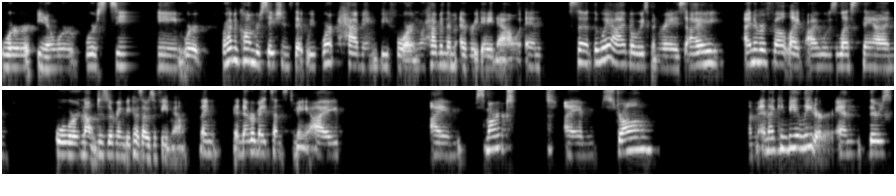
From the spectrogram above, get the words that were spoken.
we're you know we're we're seeing we're we're having conversations that we weren't having before and we're having them every day now and so the way i've always been raised i i never felt like i was less than or not deserving because i was a female I, it never made sense to me i i'm smart I am strong, um, and I can be a leader. And there's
